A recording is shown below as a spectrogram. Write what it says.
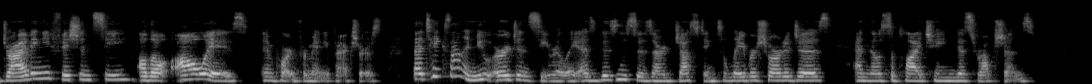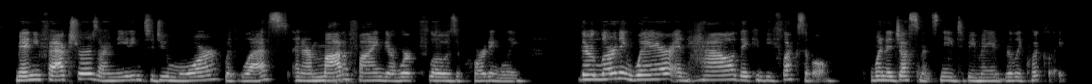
Driving efficiency, although always important for manufacturers, that takes on a new urgency really as businesses are adjusting to labor shortages and those supply chain disruptions. Manufacturers are needing to do more with less and are modifying their workflows accordingly. They're learning where and how they can be flexible when adjustments need to be made really quickly.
